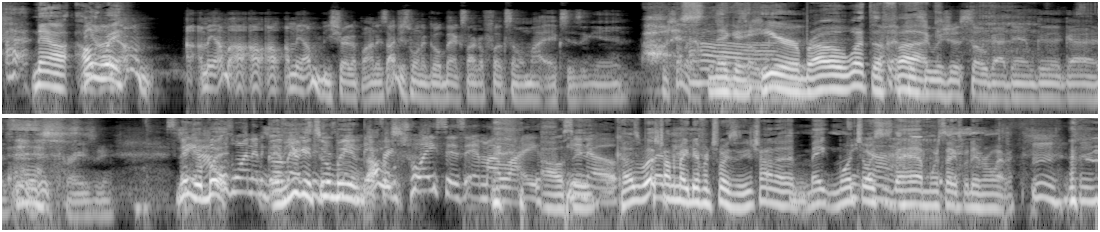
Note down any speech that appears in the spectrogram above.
saying? now, only Yeah, way. I, I'm, I mean, I'm, I, I, I mean, I'm gonna be straight up honest. I just want to go back so I can fuck some of my exes again. Oh, This nigga here, bro. What the That pussy fuck, was just so goddamn good, guys. It- It's crazy. Nigga? I But was wanting to go if back you get to two just million make different dollars, choices in my life. oh, see, you know, cause we're trying to make different choices. You're trying to make more choices to have more sex with different women. Mm-hmm.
